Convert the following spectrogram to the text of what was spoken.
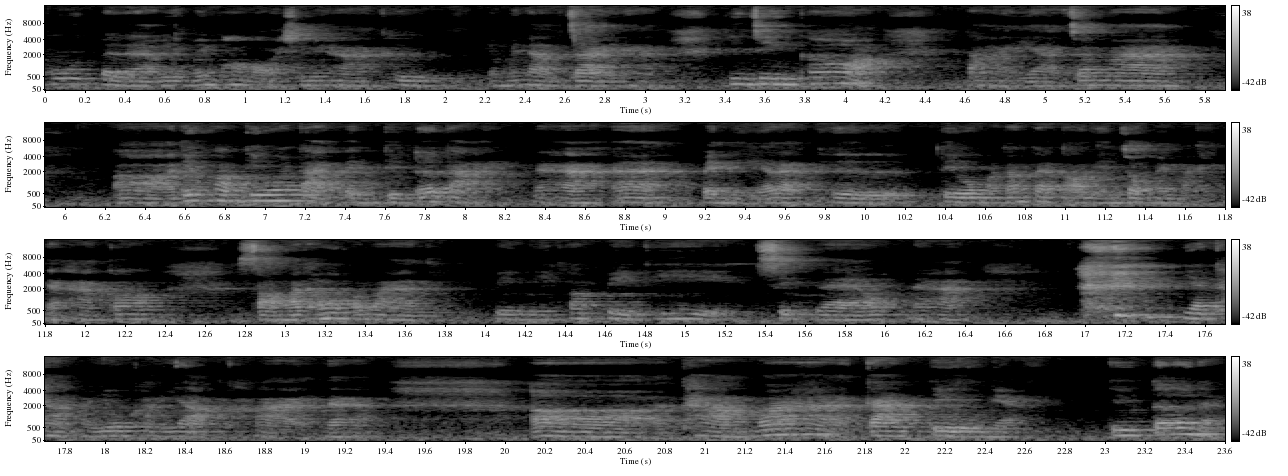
พูดไปแล้วยังไม่พอใช่ไหมคะ คือยังไม่หนำใจนะคะ จริงๆก็ต่ายอยากจะมา ด้วยความที่ว่าตายเป็นติวเตอร์ตายนะคะ อ่า เป็นอย่างนี้แหละคือติวมาตั้งแต่ตอนเรียนจบใหม่ๆนะคะ ก็สอนมาทั้งหมดประมาณปีนี้ก็ปีที่10แล้วนะคะ อย่าถามอายุค่ะหยาบคายนะคะเอ่อถามว่าการติวเนี่ยติวเตอร์เนี่ย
